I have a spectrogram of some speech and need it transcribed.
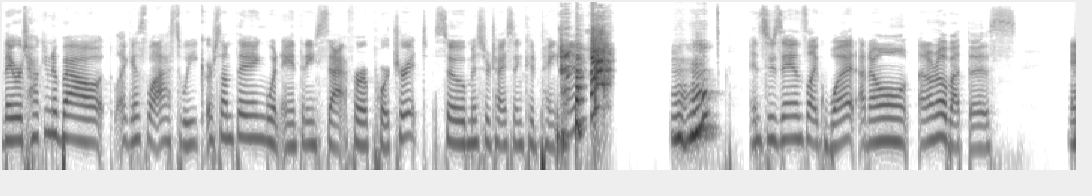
they were talking about, I guess last week or something, when Anthony sat for a portrait so Mr. Tyson could paint him. Mhm. and Suzanne's like, "What? I don't, I don't know about this." Mhm.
